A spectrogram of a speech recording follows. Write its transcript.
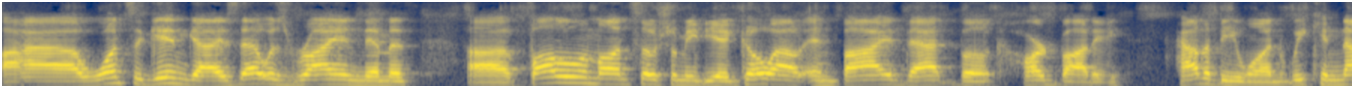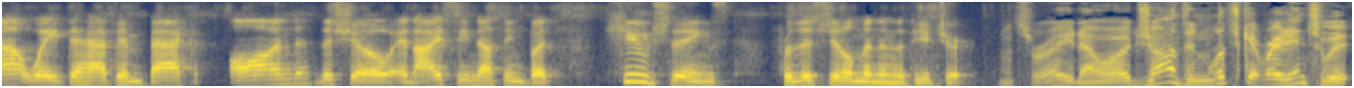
uh, once again, guys, that was Ryan Nemeth. Uh, follow him on social media. Go out and buy that book, Hardbody How to Be One. We cannot wait to have him back on the show, and I see nothing but huge things for this gentleman in the future. That's right. Now, uh, Jonathan, let's get right into it.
